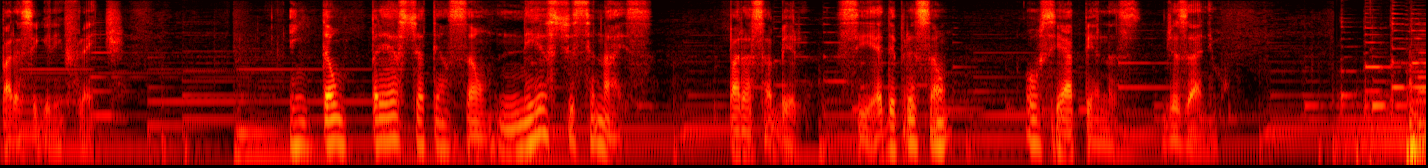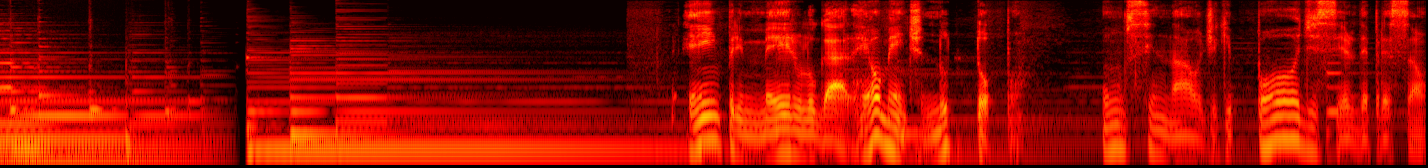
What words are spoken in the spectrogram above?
para seguir em frente. Então preste atenção nestes sinais para saber se é depressão ou se é apenas desânimo. Em primeiro lugar, realmente no topo, um sinal de que pode ser depressão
